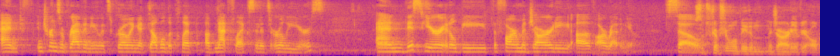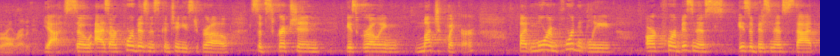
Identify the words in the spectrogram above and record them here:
And in terms of revenue, it's growing at double the clip of Netflix in its early years. And this year, it'll be the far majority of our revenue. So Subscription will be the majority of your overall revenue. yeah. So as our core business continues to grow, subscription is growing much quicker. But more importantly, our core business is a business that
